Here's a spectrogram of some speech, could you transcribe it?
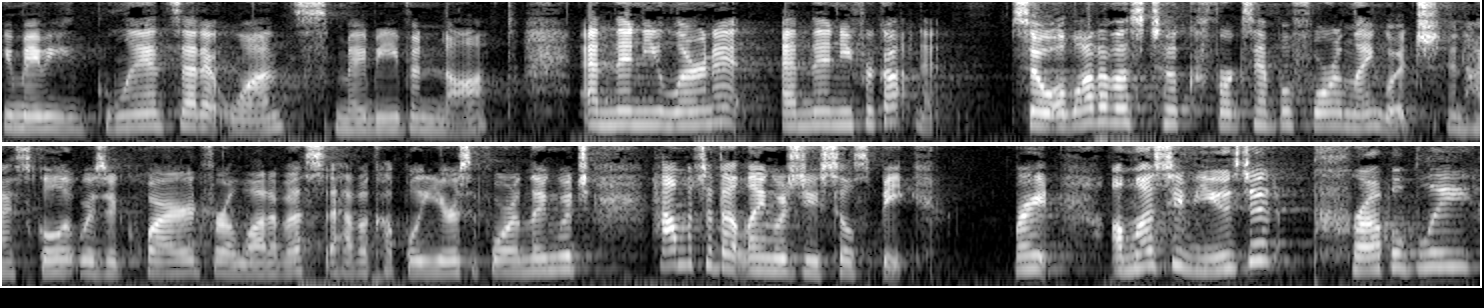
You maybe glance at it once, maybe even not, and then you learn it and then you've forgotten it. So, a lot of us took, for example, foreign language. In high school, it was required for a lot of us to have a couple years of foreign language. How much of that language do you still speak? Right? Unless you've used it, probably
